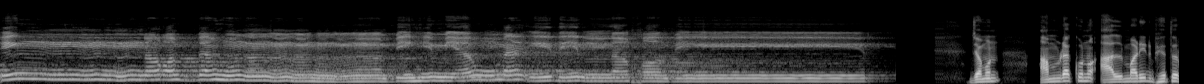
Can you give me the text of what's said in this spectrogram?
ইন্ন রব্বাহুম إذا بعثر ما في القبور وحصل ما في الصدور إن ربهم بهم يومئذ لخبير যেমন আমরা কোনো আলমারির ভেতর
